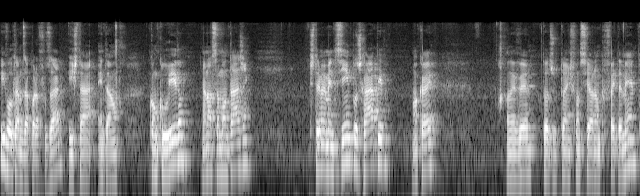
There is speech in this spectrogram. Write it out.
e voltamos a parafusar. E está então concluído. A nossa montagem. Extremamente simples, rápido. Ok? Podem ver todos os botões funcionam perfeitamente.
